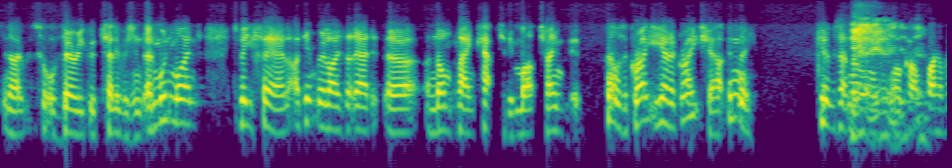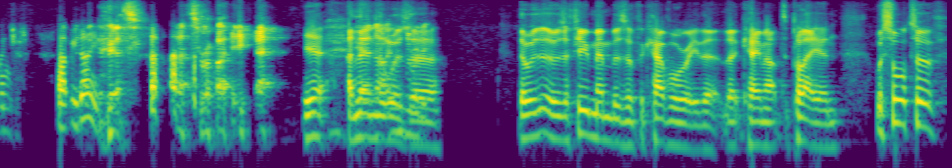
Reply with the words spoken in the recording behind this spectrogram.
you know sort of very good television, and wouldn't mind. To be fair, I didn't realise that they had uh, a non-playing captain in Mark Chamberlain. That was a great. He had a great shout, didn't he? Give him that. Yeah, no, yeah, well, I yeah. can't play. I'm injured. Happy days. Yes, that's right. Yeah. Yeah, and then Yeah, no, there was, was really- uh, there was there was a few members of the cavalry that, that came out to play and were sort of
